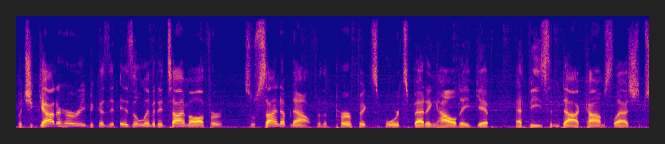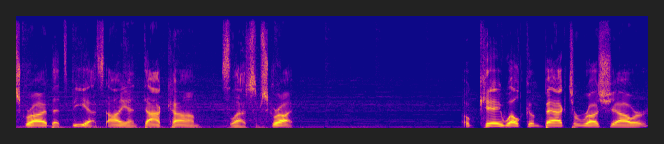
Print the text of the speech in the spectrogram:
But you gotta hurry because it is a limited time offer. So sign up now for the perfect sports betting holiday gift at vsin.com slash subscribe. That's vsin.com slash subscribe. Okay, welcome back to Rush Hour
